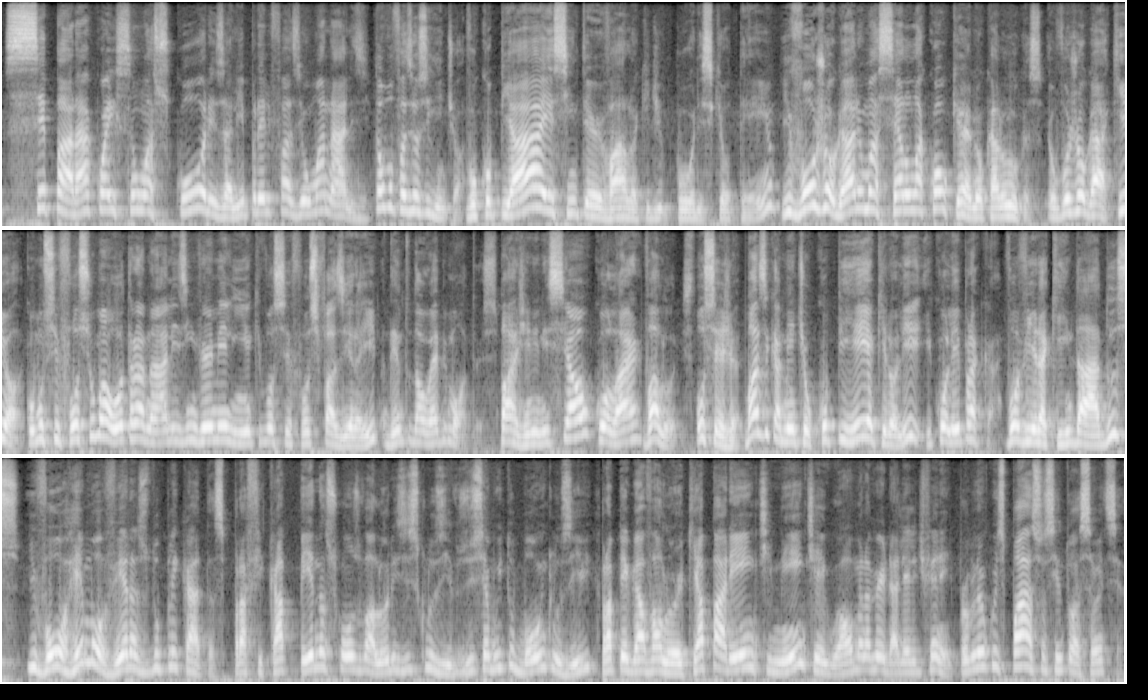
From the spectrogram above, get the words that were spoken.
separar quais são as cores ali para ele fazer uma análise. Então eu vou fazer o seguinte, ó. Vou copiar esse intervalo aqui de cores que eu tenho e vou jogar em uma célula qualquer, meu caro Lucas. Eu vou jogar aqui, ó, como se fosse uma outra análise em vermelhinha que você fosse fazer aí dentro da Web Motors. Página inicial, colar, valores. Ou seja, basicamente eu copiei aquilo ali e colei para cá. Vou vir aqui em dados e vou remover as duplicatas para ficar apenas com os valores exclusivos. Isso é muito bom, inclusive, para pegar valor que aparentemente é igual, mas na verdade ele é diferente. Problema com espaço, acentuação, etc.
